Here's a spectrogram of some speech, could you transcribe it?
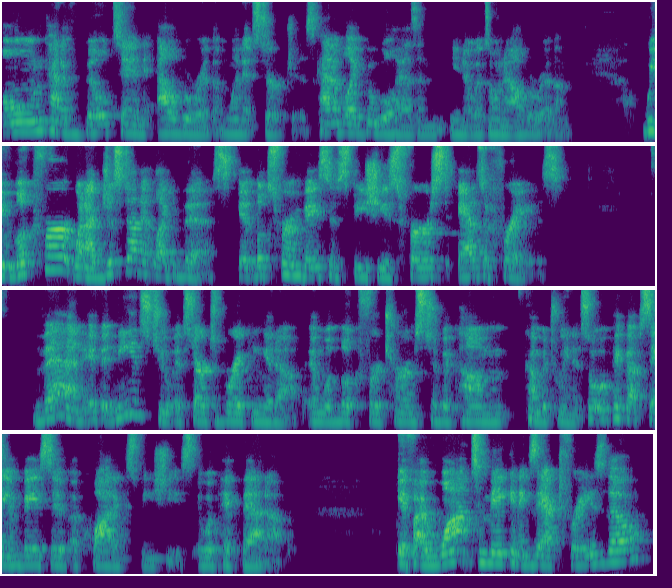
own kind of built-in algorithm when it searches, kind of like Google has, and you know, its own algorithm we look for, when I've just done it like this, it looks for invasive species first as a phrase. Then if it needs to, it starts breaking it up and would look for terms to become, come between it. So it would pick up, say, invasive aquatic species. It would pick that up. If I want to make an exact phrase though,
